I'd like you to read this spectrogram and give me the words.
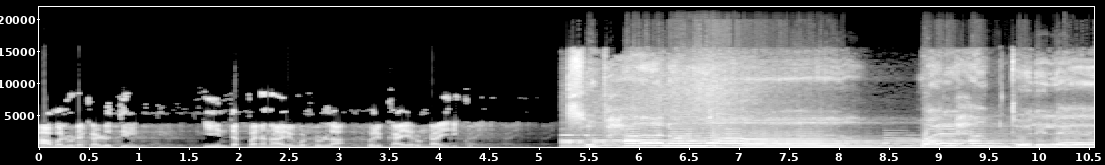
അവളുടെ കഴുത്തിൽ ഈന്തപ്പന നാരുകൊണ്ടുള്ള ഒരു കയറുണ്ടായിരിക്കും. സുബ്ഹാനല്ലാഹ് വൽഹംദുലില്ലാഹ്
